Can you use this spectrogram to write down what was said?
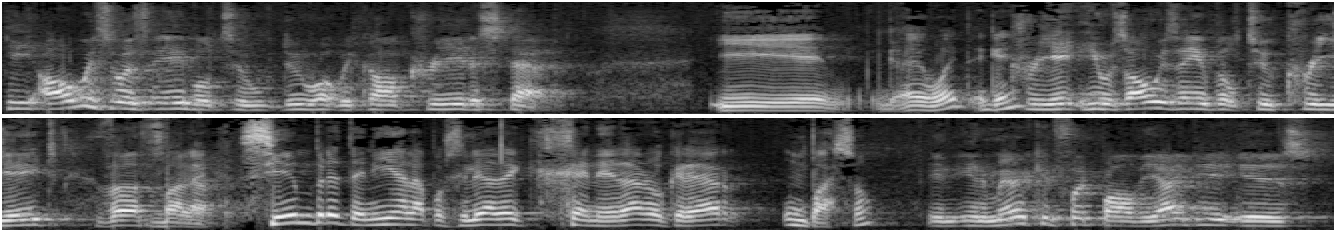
Could do something. He always was able to do what we call create a step. Y, eh, wait, again. Create. He was always able to create the step. Vale, siempre tenía la posibilidad de generar o crear un paso. In, in American football, the idea is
